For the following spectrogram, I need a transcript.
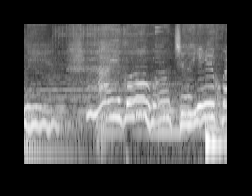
你爱过我这一回。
